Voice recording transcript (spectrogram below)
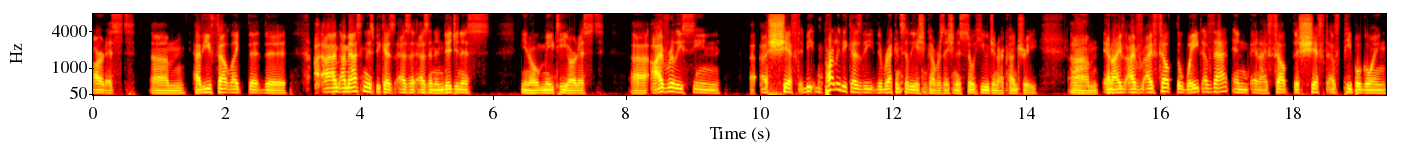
artist, um, have you felt like the the? I, am asking this because as a, as an indigenous, you know, Métis artist, uh, I've really seen a shift, partly because the, the reconciliation conversation is so huge in our country, um, and I've, I've I've felt the weight of that, and and I felt the shift of people going,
